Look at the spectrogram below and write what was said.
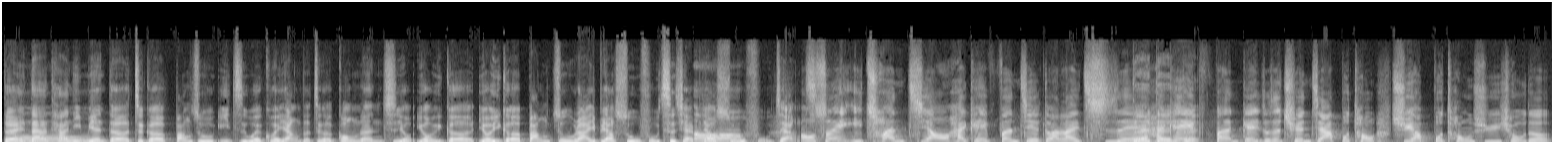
对，那它里面的这个帮助抑制胃溃疡的这个功能是有有一个有一个帮助啦，也比较舒服，吃起来比较舒服这样子。哦，所以一串胶还可以分阶段来吃，哎，还可以分给就是全家不同需要不同需求的。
